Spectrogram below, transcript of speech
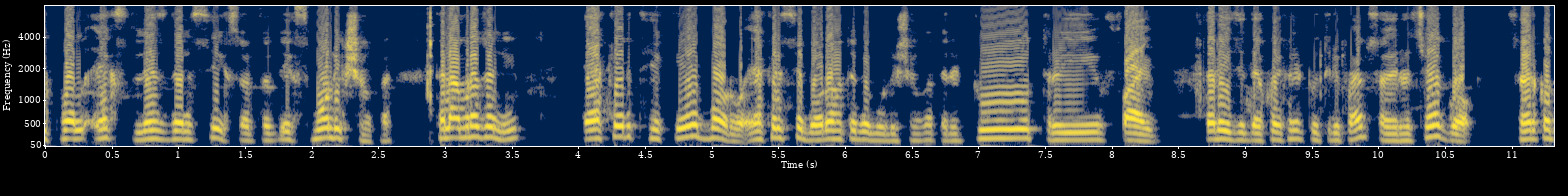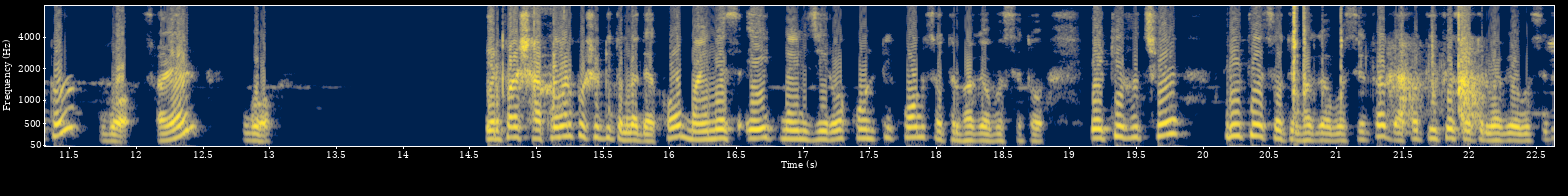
equal x less than 6 অর্থাৎ x মৌলিক সংখ্যা, তাহলে আমরা জানি একের থেকে বড়, একের চেয়ে বড় হতে হবে মৌলিক সংখ্যা, তাহলে টু থ্রি ফাইভ তাহলে এই যে দেখো, এখানে টু থ্রি ফাইভ ছয়ের হচ্ছে গ। ছয়ের কত? গ। ছয়ের গ। এরপরে সাত নম্বর প্রশ্নটি তোমরা দেখো মাইনাস এইট নাইন জিরো কোনটি কোন চতুর্ভাগে অবস্থিত? এটি হচ্ছে তৃতীয় চতুর্ভাগে অবস্থিত। দেখো, তৃতীয় চতুর্ভাগে অবস্থিত,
